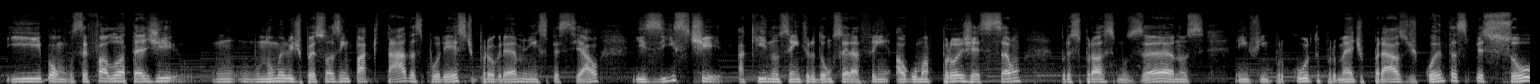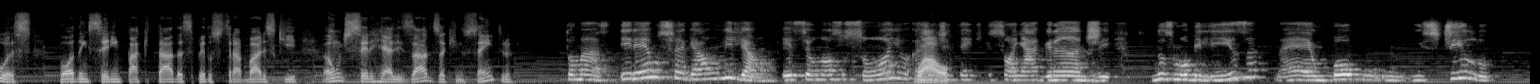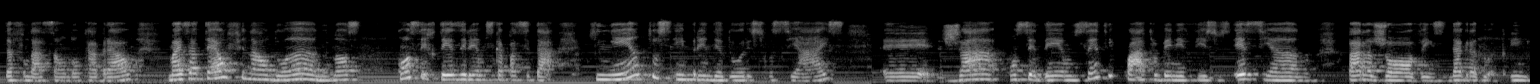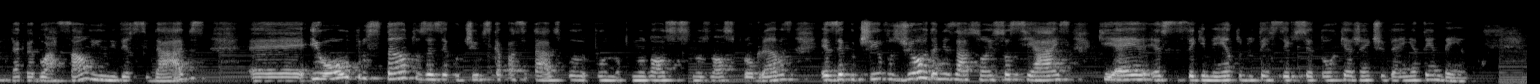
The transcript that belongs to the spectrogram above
E, bom, você falou até de um, um, número de pessoas impactadas por este programa em especial. Existe aqui no Centro Dom Serafim alguma projeção para os próximos anos, enfim, para o curto, para o médio prazo, de quantas pessoas podem ser impactadas pelos trabalhos que hão de ser realizados aqui no centro? Tomás, iremos chegar a um milhão. Esse é o nosso sonho. Uau. A gente entende que sonhar grande nos mobiliza, né? é um pouco o, o estilo da Fundação Dom Cabral, mas até o final do ano nós com certeza iremos capacitar 500 empreendedores sociais é, já concedemos 104 benefícios esse ano para jovens da, gradua da graduação em universidades é, e outros tantos executivos capacitados por, por, no nossos, nos nossos programas, executivos de organizações sociais, que é esse segmento do terceiro setor que a gente vem atendendo.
